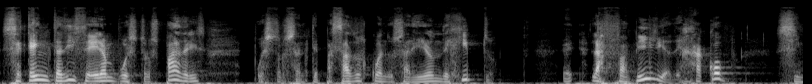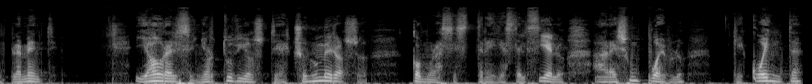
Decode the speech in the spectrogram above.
Setenta, dice, eran vuestros padres, vuestros antepasados cuando salieron de Egipto, ¿eh? la familia de Jacob, simplemente. Y ahora el Señor tu Dios te ha hecho numeroso como las estrellas del cielo. Ahora es un pueblo que cuenta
